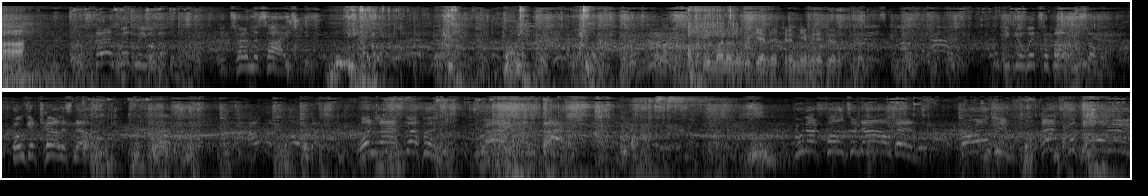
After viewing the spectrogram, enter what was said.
Aa, tide. ulan imanınızı gevretirim yemin ediyorum. Don't get careless now. One last effort. Drive them back. Do not falter now, then. For Odin and for glory.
